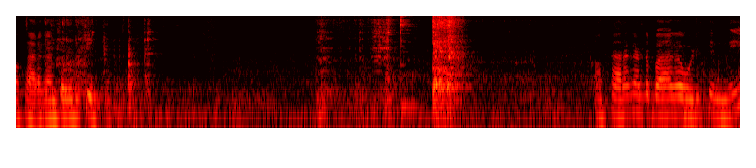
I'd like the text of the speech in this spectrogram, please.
ఒక అరగంట ఉడికిద్దాం. ఒక అరగంట బాగా ఉడికింది.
